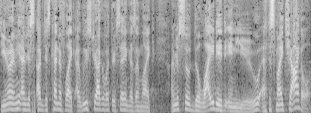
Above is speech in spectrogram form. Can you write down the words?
Do you know what I mean? I'm just I'm just kind of like I lose track of what they're saying because I'm like I'm just so delighted in you as my child.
